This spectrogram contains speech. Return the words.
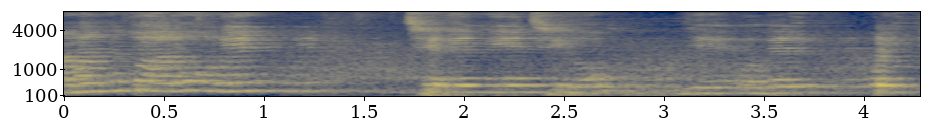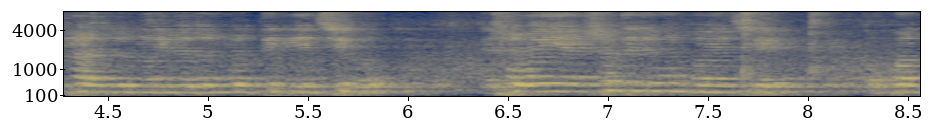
আমার মতো আরও অনেক ছেলে মেয়ে ছিল যে ওদের পরীক্ষার জন্য নিবেদন করতে গিয়েছিল। সবাই একসাথে যখন হয়েছে তখন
